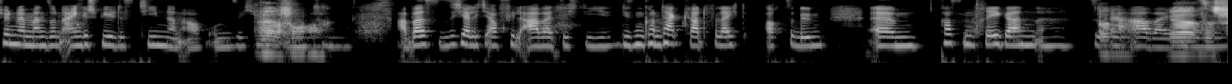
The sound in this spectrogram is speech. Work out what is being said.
schön, wenn man so ein eingespieltes Team dann auch um sich hat. Ja, und, aber es ist sicherlich auch viel Arbeit, sich die, diesen Kontakt gerade vielleicht auch zu den ähm, Kostenträgern äh, zu ähm, erarbeiten. Ja, das ist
